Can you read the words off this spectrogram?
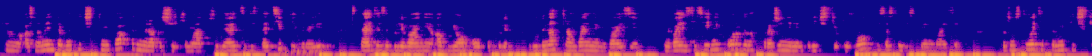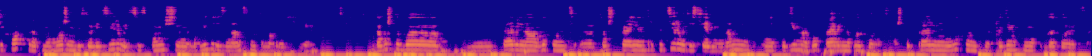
Э, основными прогностическими факторами рака шейки матки являются гистотип и грейд, стадия заболевания, объем опухоли, глубина тромбальной инвазии, инвазия соседних органов, поражение лимфатических узлов и сосудистой инвазии. Большинство этих прогностических факторов мы можем визуализировать с помощью магнитно-резонансной томографии. Для того, чтобы правильно выполнить, э, то, что правильно интерпретировать исследование, нам необходимо его правильно выполнить. А чтобы правильно его выполнить, необходимо к нему подготовиться.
